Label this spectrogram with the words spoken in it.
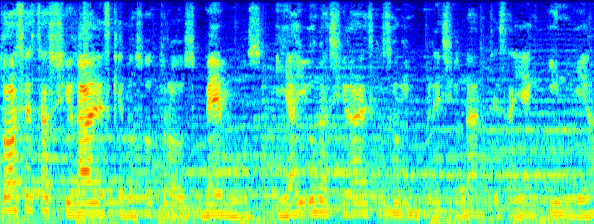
todas estas ciudades que nosotros vemos, y hay unas ciudades que son impresionantes allá en India,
